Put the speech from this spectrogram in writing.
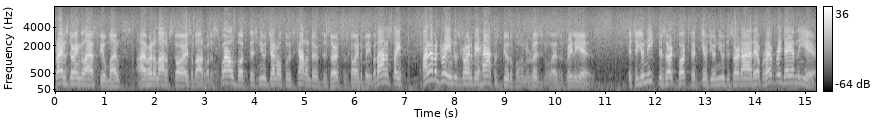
Friends, during the last few months, I've heard a lot of stories about what a swell book this new General Foods calendar of desserts was going to be. But honestly, I never dreamed it was going to be half as beautiful and original as it really is. It's a unique dessert book that gives you a new dessert idea for every day in the year.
